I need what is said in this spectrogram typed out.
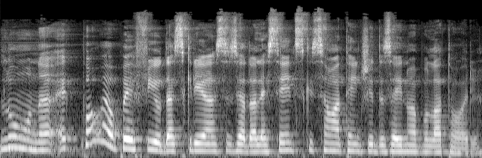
Luna, é, qual é o perfil das crianças e adolescentes que são atendidas aí no ambulatório?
